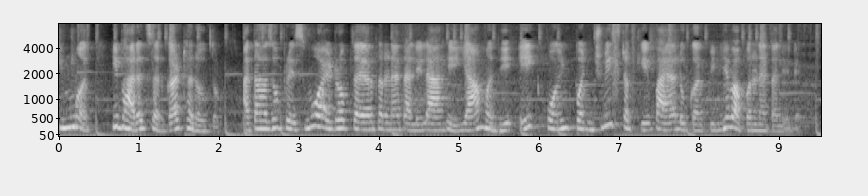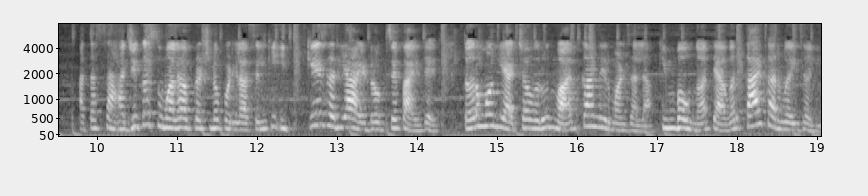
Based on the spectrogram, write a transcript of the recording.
किंमत ही भारत सरकार ठरवतं. आता हा जो प्रेसवू आयड्रॉप तयार करण्यात आलेला आहे यामध्ये एक पॉईंट पंचवीस टक्के पाया लोकार्पिन हे वापरण्यात आलेले आहे. आता साहजिकच तुम्हाला हा प्रश्न पडला असेल की इतके जर या आयड्रॉपचे फायदे आहेत तर मग याच्यावरून वाद का निर्माण झाला? किंबहुना त्यावर काय कारवाई झाली?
